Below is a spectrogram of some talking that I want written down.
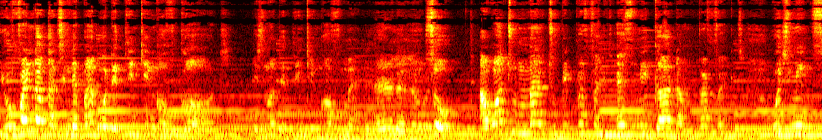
You find out that in the Bible, the thinking of God is not the thinking of man. Hallelujah. So I want you man to be perfect as me, God, I'm perfect. Which means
